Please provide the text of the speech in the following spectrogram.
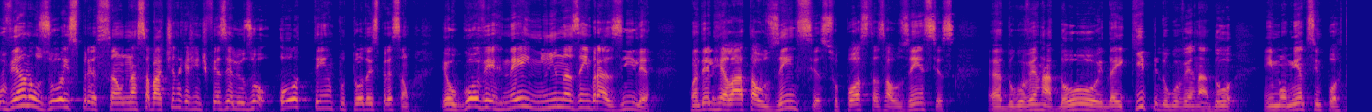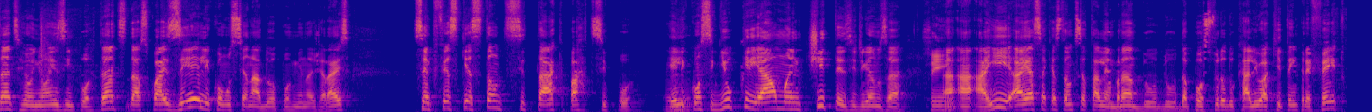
O Viana usou a expressão, na sabatina que a gente fez, ele usou o tempo todo a expressão. Eu governei Minas em Brasília. Quando ele relata ausências, supostas ausências é, do governador e da equipe do governador em momentos importantes, reuniões importantes, das quais ele, como senador por Minas Gerais, sempre fez questão de citar que participou. Uhum. Ele conseguiu criar uma antítese, digamos, a, a, a, aí a essa questão que você está lembrando do, do, da postura do Calil, aqui tem prefeito,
